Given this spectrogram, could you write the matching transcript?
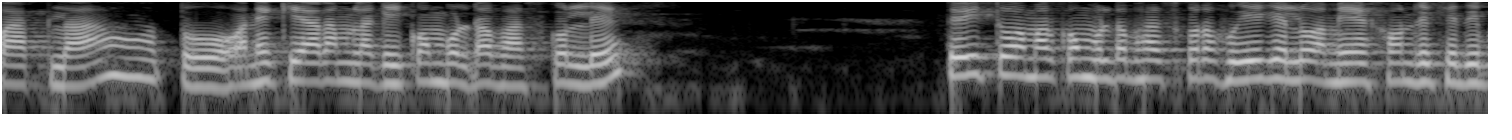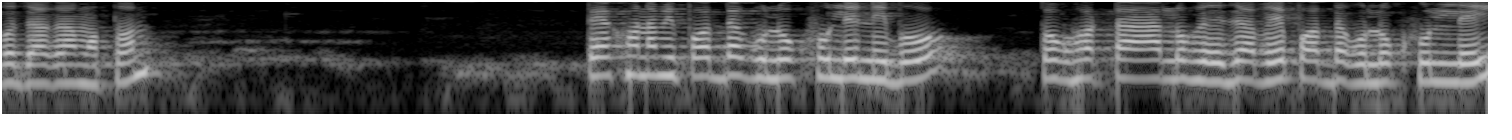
পাতলা, তো অনেকই আরাম লাগে কম্বলটা ভাস করলে। তো এই তো আমার কম্বলটা ভাস করা হয়ে গেল, আমি এখন রেখে দেব জায়গা মতন। তো এখন আমি পর্দাগুলো খুলে নিব, তো ঘরটা আলো হয়ে যাবে পর্দাগুলো খুললেই।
